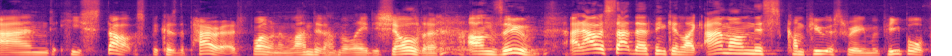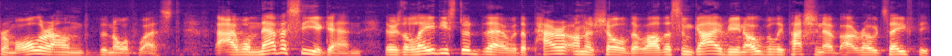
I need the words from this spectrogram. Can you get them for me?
and he stops because the parrot had flown and landed on the lady's shoulder on Zoom. And I was sat there thinking, like, I'm on this computer screen with people from all around the Northwest that I will never see again. There's a lady stood there with a parrot on her shoulder while there's some guy being overly passionate about road safety.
